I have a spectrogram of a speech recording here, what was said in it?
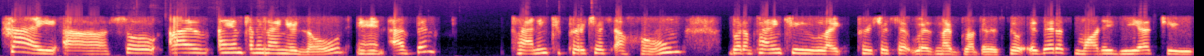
Hi. Uh, so I I am 29 years old, and I've been planning to purchase a home, but I'm planning to like purchase it with my brother. So is it a smart idea to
